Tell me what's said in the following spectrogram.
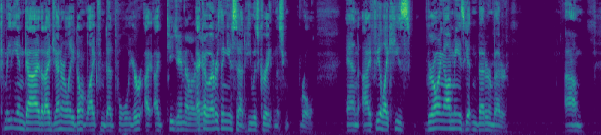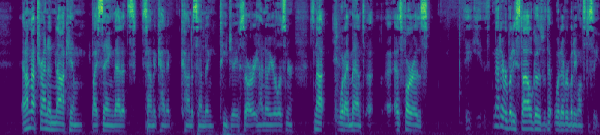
comedian guy that I generally don't like from Deadpool, you're, I, I T.J. Miller. echo yeah. everything you said. He was great in this role. And I feel like he's growing on me. He's getting better and better. Um, and I'm not trying to knock him by saying that. It sounded kind of condescending. TJ, sorry. I know you're a listener. It's not what I meant uh, as far as not everybody's style goes with what everybody wants to see.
